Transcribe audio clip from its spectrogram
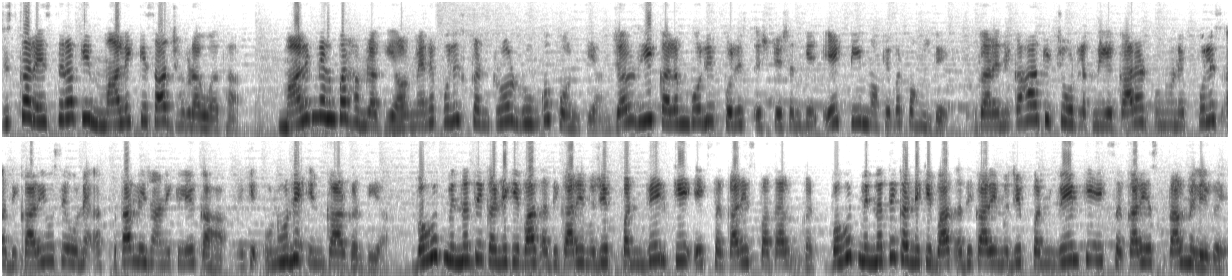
जिसका रेस्तरा के मालिक के साथ झगड़ा हुआ था। मालिक ने हम पर हमला किया और मैंने पुलिस कंट्रोल रूम को फ़ोन किया। जल्द ही कलम्बोली पुलिस स्टेशन की एक टीम मौके पर पहुँच गई। अधिकारी ने कहा कि चोट लगने के कारण उन्होंने पुलिस अधिकारियों से उन्हें अस्पताल ले जाने के लिए कहा, लेकिन उन्होंने इनकार कर दिया। बहुत मिन्नतें करने के बाद अधिकारी मुझे पनवेल के एक सरकारी अस्पताल कर, बहुत मिन्नतें करने के बाद अधिकारी मुझे पनवेल के एक सरकारी अस्पताल में ले गए।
